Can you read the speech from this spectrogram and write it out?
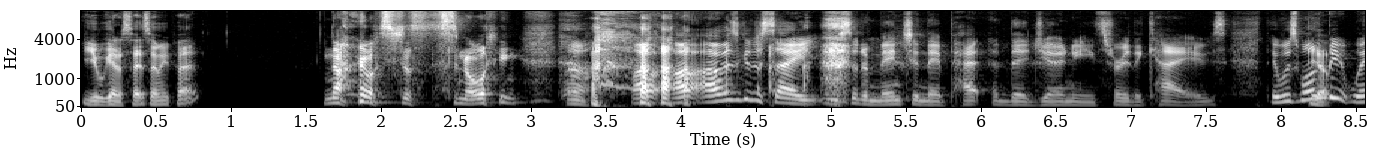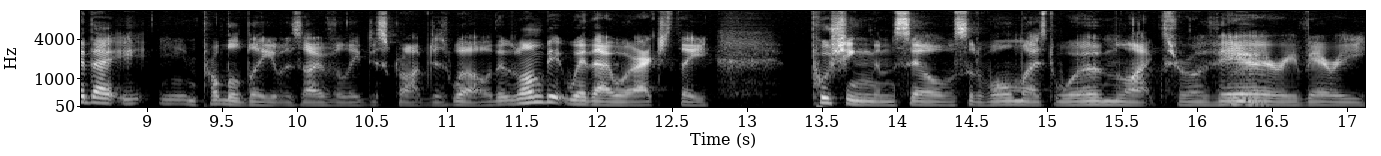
You were going to say something, Pat? no, I was just snorting. Oh, I, I, I was going to say you sort of mentioned their pa- their journey through the caves. There was one Yep. bit where they, and probably it was overly described as well. There was one bit where they were actually pushing themselves sort of almost worm-like through a very very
